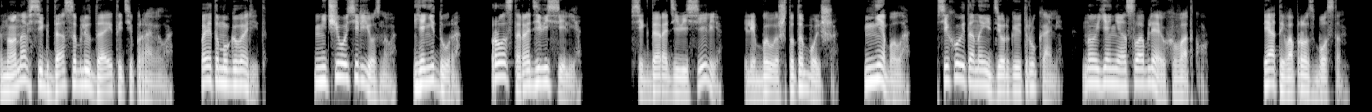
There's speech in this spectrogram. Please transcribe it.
Но она всегда соблюдает эти правила поэтому говорит. Ничего серьезного, я не дура. Просто ради веселья. Всегда ради веселья? Или было что-то больше? Не было. Психует она и дергает руками. Но я не ослабляю хватку. Пятый вопрос, Бостон.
